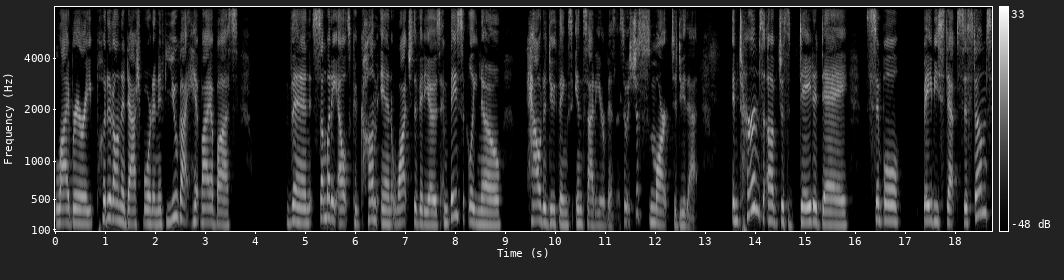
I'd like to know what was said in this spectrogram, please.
library, put it on a dashboard. And if you got hit by a bus then somebody else could come in, watch the videos and basically know how to do things inside of your business. So it's just smart to do that. In terms of just day to day, simple baby step systems,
